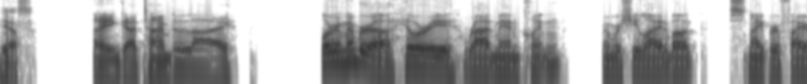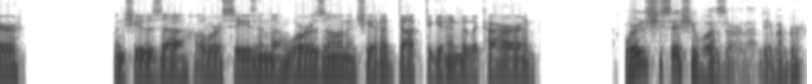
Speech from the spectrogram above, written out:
Yes. I ain't got time to lie. Well, remember uh, Hillary Rodham Clinton? Remember she lied about sniper fire when she was uh, overseas in the war zone and she had a duck to get into the car. And Where did she say she was during that? Do you remember?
